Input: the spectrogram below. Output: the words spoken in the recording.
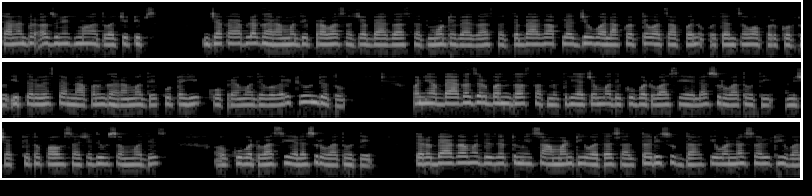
त्यानंतर अजून एक महत्त्वाची टिप्स. ज्या काही आपल्या घरामध्ये प्रवासाच्या बॅगा असतात मोठ्या बॅगा असतात त्या बॅगा आपल्या जेव्हा लागतात तेव्हाच आपण त्यांचा वापर करतो. इतर वेळेस त्यांना आपण घरामध्ये कुठेही कोपऱ्यामध्ये वगैरे ठेवून देतो. पण ह्या बॅगा जर बंद असतात ना तर ह्याच्यामध्ये कुबटवास यायला सुरुवात होते. आणि शक्यतो पावसाच्या दिवसांमध्येच कुबटवास यायला सुरुवात होते. तर बॅगामध्ये जर तुम्ही सामान ठेवत असाल तरीसुद्धा किंवा नसल ठेवत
